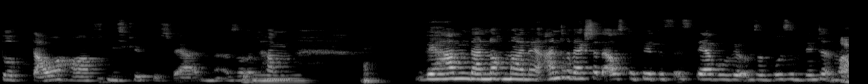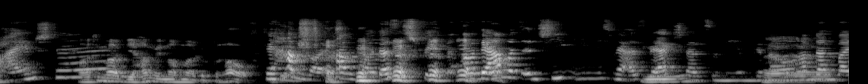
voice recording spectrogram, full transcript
dort dauerhaft nicht glücklich werden. Also und mhm. haben wir haben dann nochmal eine andere Werkstatt ausprobiert. Das ist der, wo wir unseren Bus im Winter immer Ach, einstellen. Warte mal, wir haben ihn nochmal gebraucht. Wir haben ihn, haben wir, das ist später. Aber wir haben uns entschieden, ihn nicht mehr als mhm. Werkstatt zu nehmen. Genau. Ja, haben dann bei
